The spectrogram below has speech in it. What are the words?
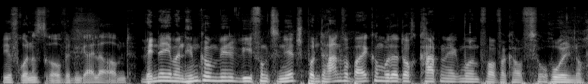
Wir freuen uns drauf, wird ein geiler Abend. Wenn da jemand hinkommen will, wie funktioniert Spontan vorbeikommen oder doch Karten irgendwo im Vorverkauf zu holen noch?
